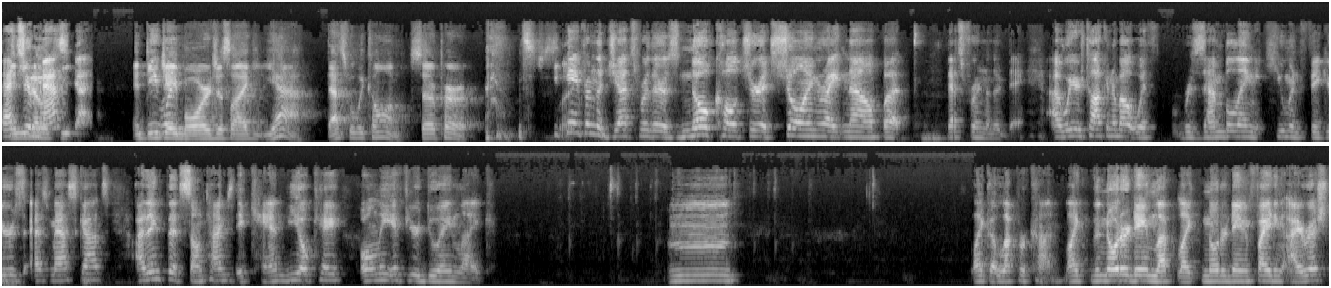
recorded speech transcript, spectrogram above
That's And you your know, mascot. And DJ Moore just like, yeah, That's what we call him, Sir Purr. He like- came from the Jets where there's no culture. It's showing right now, but that's for another day. Uh, we were talking about with resembling human figures as mascots. I think that sometimes it can be okay, only if you're doing like, mm, like a leprechaun, like the Notre Dame lep, like Notre Dame Fighting Irish,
